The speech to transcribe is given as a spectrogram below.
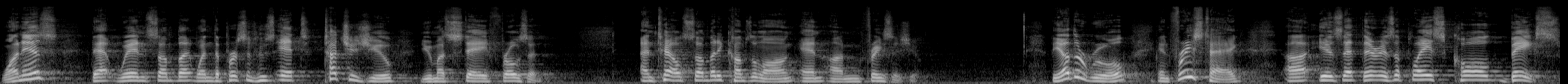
One is that when somebody, when the person who's it touches you, you must stay frozen until somebody comes along and unfreezes you. The other rule in freeze tag uh, is that there is a place called base.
